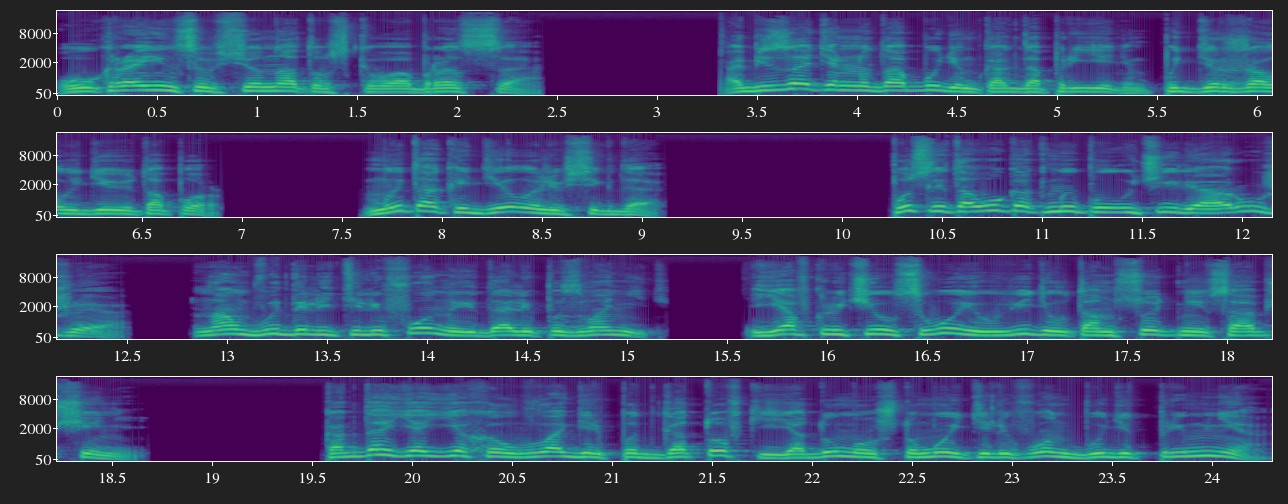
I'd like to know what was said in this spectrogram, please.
«У украинцев все натовского образца». «Обязательно добудем, когда приедем», — поддержал идею топор. «Мы так и делали всегда». После того, как мы получили оружие, нам выдали телефоны и дали позвонить. Я включил свой и увидел там сотни сообщений. Когда я ехал в лагерь подготовки, я думал, что мой телефон будет при мне,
